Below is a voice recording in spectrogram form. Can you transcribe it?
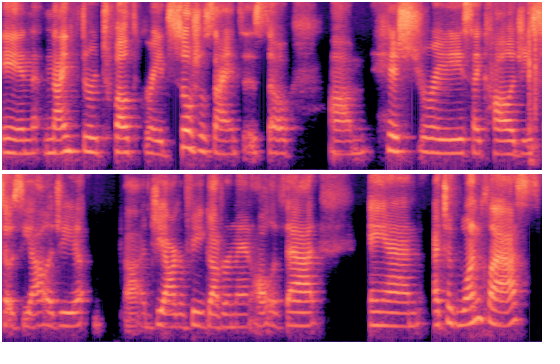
in ninth through 12th grade social sciences. So um, history, psychology, sociology, uh, geography, government, all of that. And I took one class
